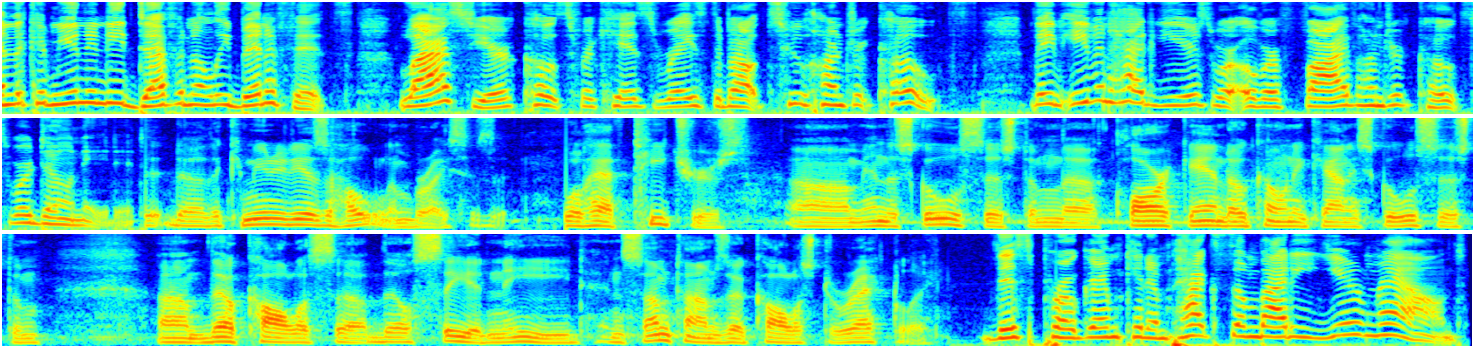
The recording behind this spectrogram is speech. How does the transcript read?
And the community definitely benefits. Last year, Coats for Kids raised about 200 coats. They've even had years where over 500 coats were donated. The, the community as a whole embraces it. We'll have teachers um, in the school system, the Clark and Oconee County school system. Um, they'll call us up, they'll see a need, and sometimes they'll call us directly. This program can impact somebody year round,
